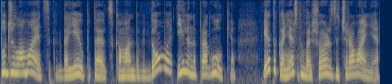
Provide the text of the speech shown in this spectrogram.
тут же ломается, когда ею пытаются командовать дома или на прогулке. И это, конечно, большое разочарование.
